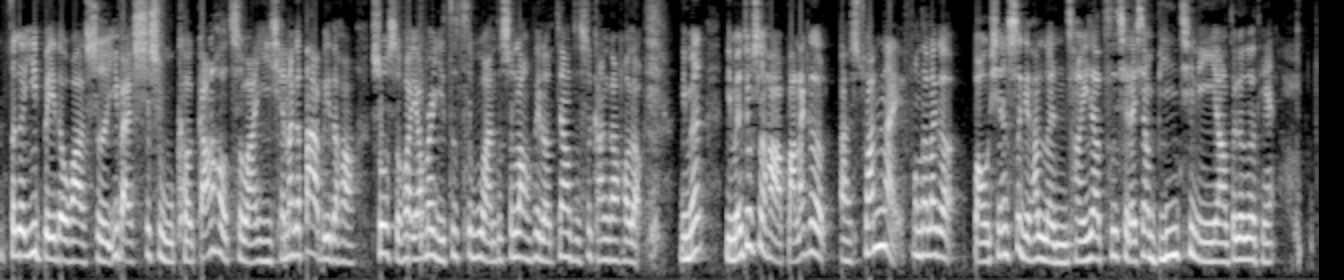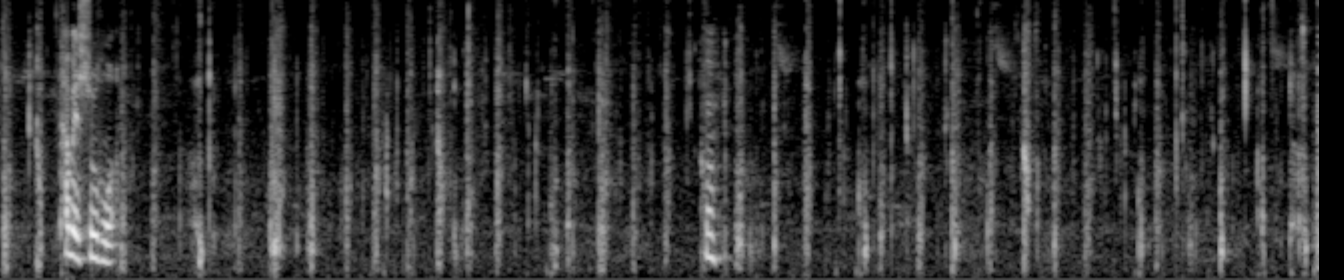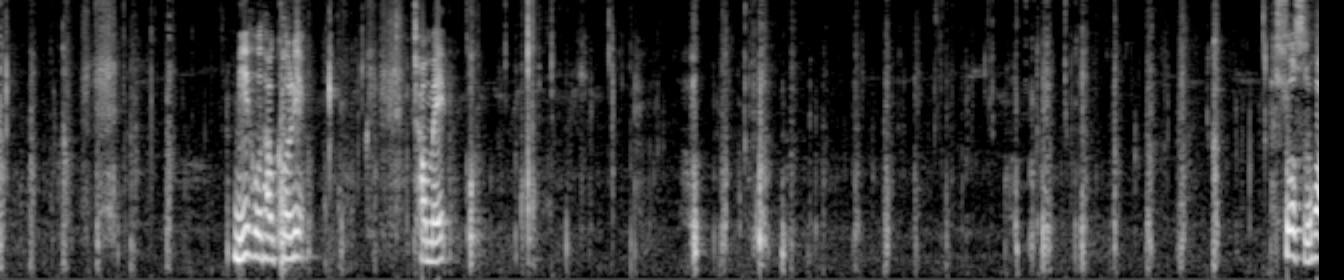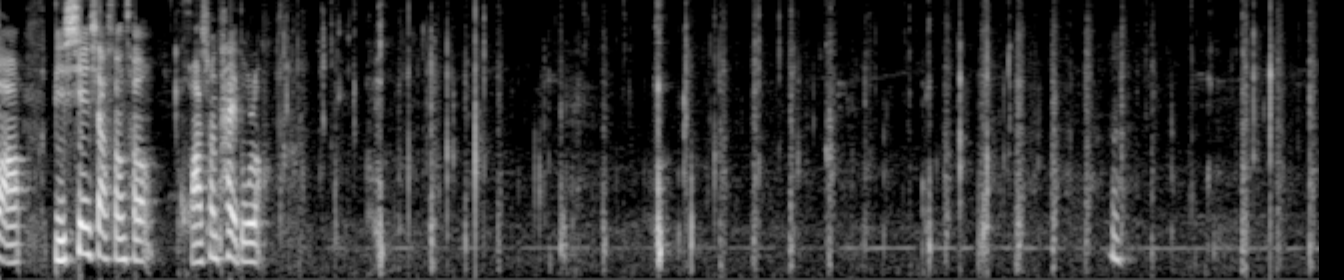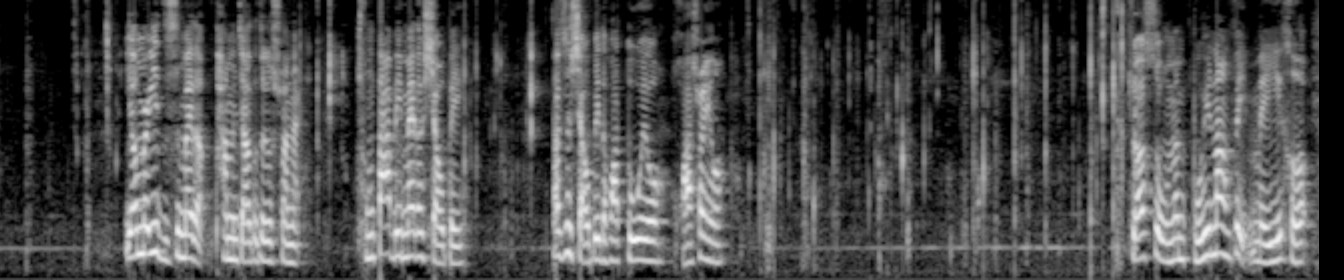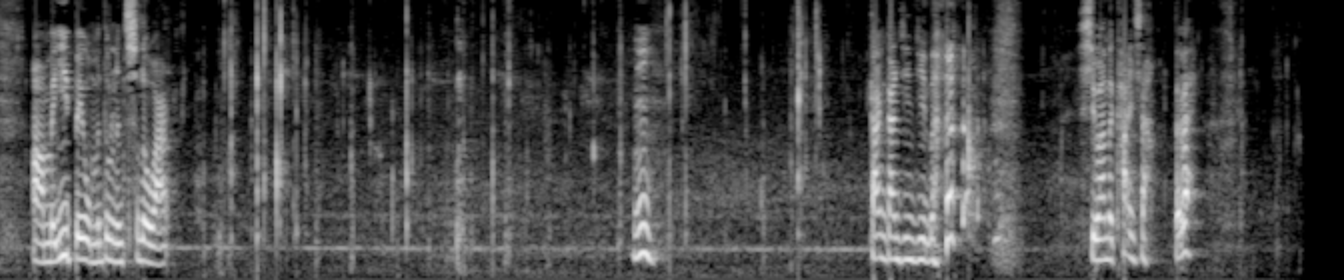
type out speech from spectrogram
这个一杯的话是一百四十五克，刚好吃完。以前那个大杯的哈，说实话，幺妹一次吃不完都是浪费了，这样子是刚刚好的。你们你们就是哈，把那个啊酸奶放到那个保鲜室给它冷藏一下，吃起来像冰淇淋一样，这个热天特别舒服。猕猴桃颗粒，草莓。说实话啊，比线下商超划算太多了。嗯，幺妹一直是卖的他们家的这个酸奶，从大杯卖到小杯。但是小杯的话多哟，划算哟。主要是我们不会浪费，每一盒啊，每一杯我们都能吃得完。嗯，干干净净的，喜欢的看一下，拜拜。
